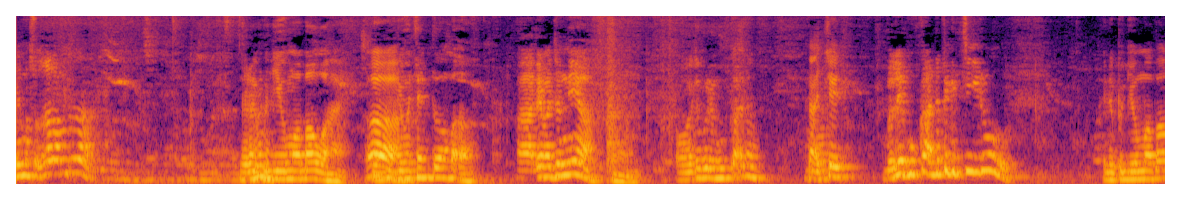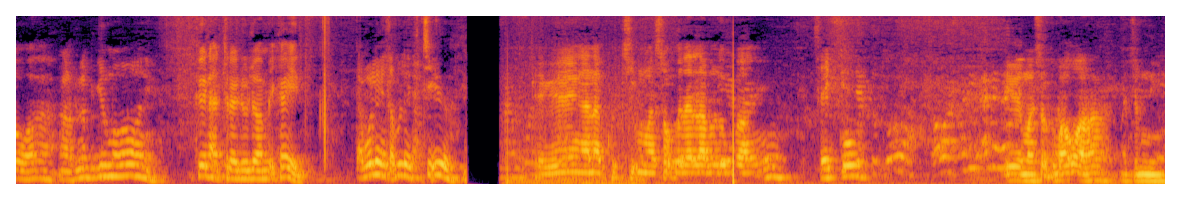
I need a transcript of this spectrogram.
Dia masuk dalam tu lah. Dalam pergi rumah bawah eh. Ah. Pergi macam tu nampak tau. Ha, dia macam ni lah. Oh, tu boleh buka tu. Tak cek. Boleh buka tapi kecil tu. Kena pergi rumah bawah lah. Ha, kena pergi rumah bawah ni. Ke nak try dulu ambil kain? Tak boleh, tak boleh. Kecil je. Okay, geng, anak kucing masuk ke dalam lubang ni. Seekor. Dia masuk ke bawah lah. Macam ni.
